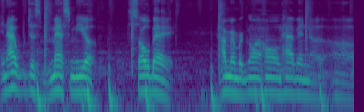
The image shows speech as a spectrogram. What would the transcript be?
And that just messed me up so bad. I remember going home having a, uh,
